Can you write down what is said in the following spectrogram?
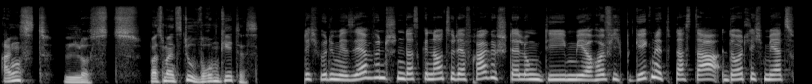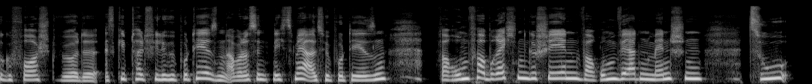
Angstlust. Was meinst du, worum geht es? Ich würde mir sehr wünschen, dass genau zu der Fragestellung, die mir häufig begegnet, dass da deutlich mehr zu geforscht würde. Es gibt halt viele Hypothesen, aber das sind nichts mehr als Hypothesen. Warum Verbrechen geschehen? Warum werden Menschen zu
